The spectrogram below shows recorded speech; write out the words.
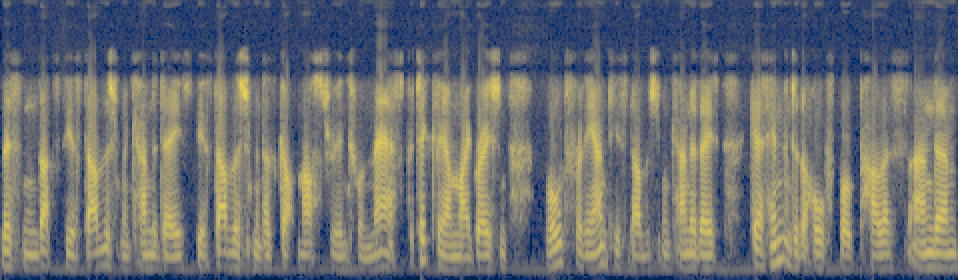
"Listen, that's the establishment candidate. The establishment has gotten Austria into a mess, particularly on migration. Vote for the anti-establishment candidate. Get him into the Hofburg Palace, and um,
